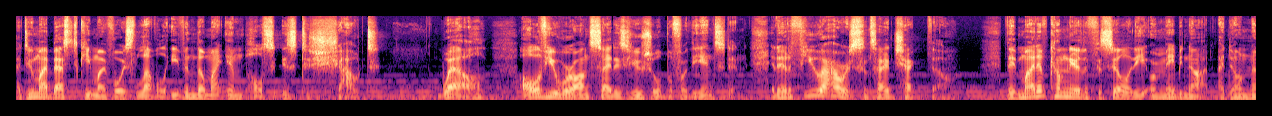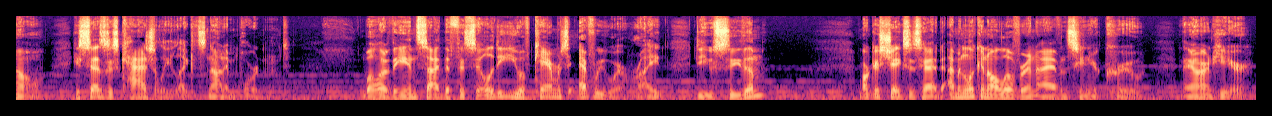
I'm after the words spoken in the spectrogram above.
I do my best to keep my voice level, even though my impulse is to shout. Well, all of you were on site as usual before the incident. It had a few hours since I had checked, though. They might have come near the facility, or maybe not, I don't know. He says this casually, like it's not important. Well, are they inside the facility? You have cameras everywhere, right? Do you see them? Marcus shakes his head. I've been looking all over and I haven't seen your crew. They aren't here.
